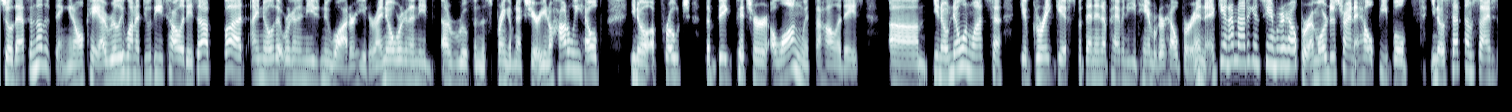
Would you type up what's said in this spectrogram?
So that's another thing, you know, okay, I really want to do these holidays up, but I know that we're going to need a new water heater. I know we're going to need a roof in the spring of next year. You know, how do we help, you know, approach the big picture along with the holidays? Um, you know, no one wants to give great gifts, but then end up having to eat hamburger helper. And again, I'm not against hamburger helper. I'm more just trying to help people, you know, set themselves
